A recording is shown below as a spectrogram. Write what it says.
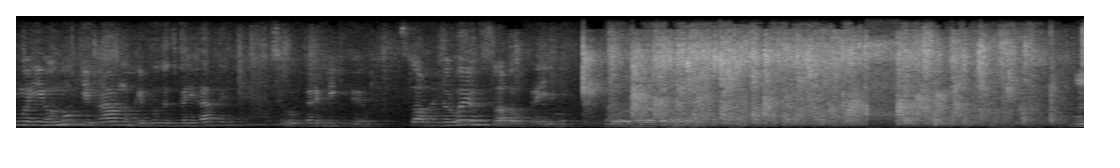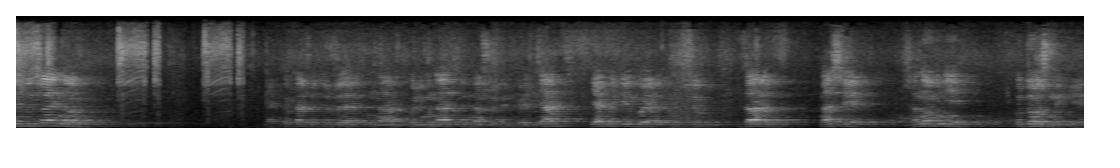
мої онуки, і правнуки будуть зберігати цю реліквію. Слава героям, слава Україні! Ну і звичайно, як то кажуть, вже на кульмінацію нашого відкриття, я хотів би, щоб зараз наші шановні художники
